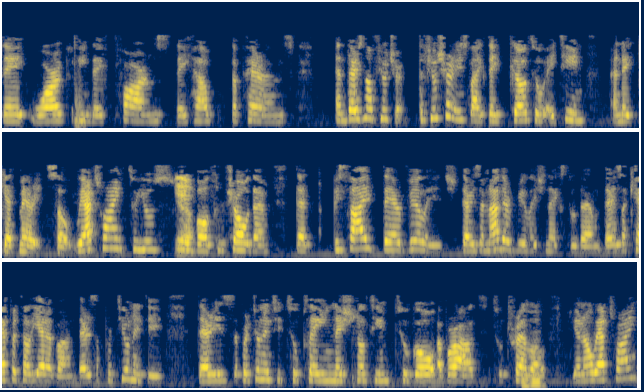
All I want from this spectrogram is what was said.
they work in their farms they help the parents and there's no future the future is like they go to 18 and they get married so we are trying to use yeah. football to show them that beside their village, there is another village next to them. There is a capital, Yerevan. There is opportunity. There is opportunity to play in national team, to go abroad, to travel. Mm-hmm. You know, we are trying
